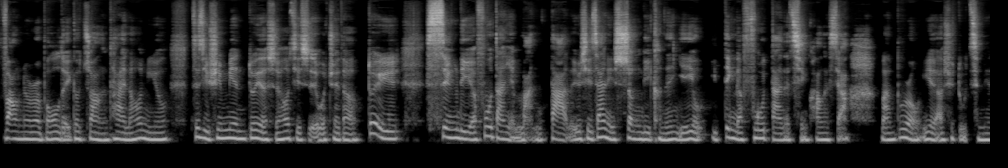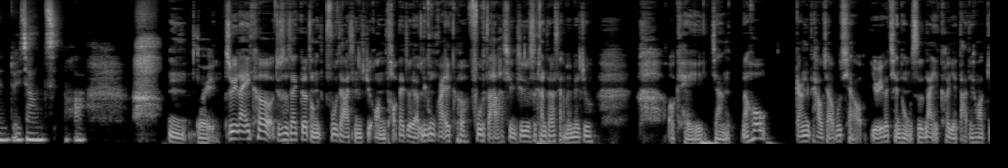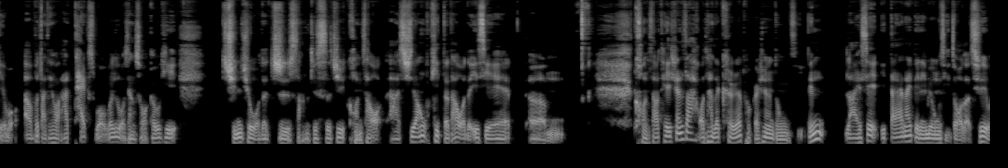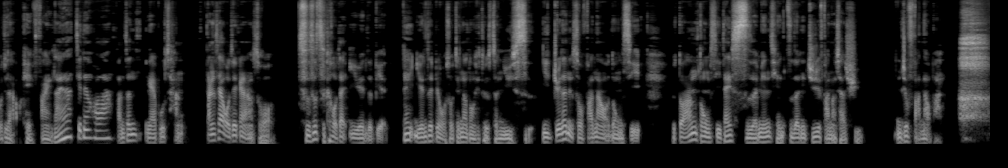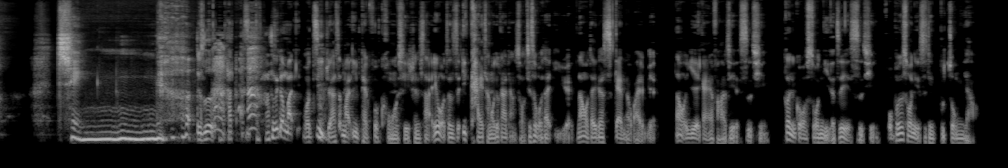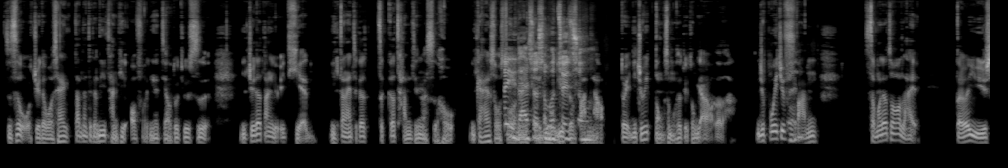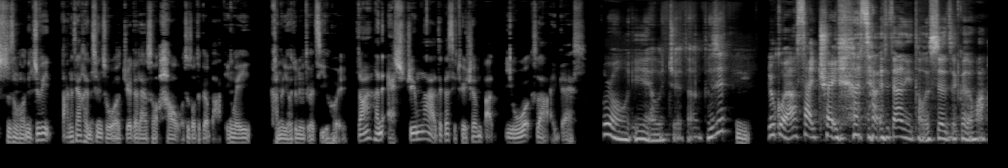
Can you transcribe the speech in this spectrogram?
vulnerable 的一个状态，然后你又自己去面对的时候，其实我觉得对于心理的负担也蛮大的，尤其在你生理可能也有一定的负担的情况下，蛮不容易的要去独自面对这样子的话。嗯，对，所以那一刻就是在各种复杂情绪 on top，再就有另外一个复杂情绪，就是看这个小妹妹就 OK 这样，然后刚好巧不巧有一个前同事那一刻也打电话给我，啊、不打电话，他 text 我问我想说可不可以寻求我的智商，就是去 consult 啊，希望我可以得到我的一些呃 consultations 啊，我他的 career progression 的东西，跟来些你待在那边也没有东西做了，所以我就想 OK fine，来啊，接电话啦，反正应该不长。当下我就跟他说，此时此刻我在医院这边，在医院这边我所见到的东西就是生与死。你觉得你所烦恼的东西，有多样东西在死人面前值得你继续烦恼下去，你就烦恼吧。情，就是他，他是一个蛮，我自己觉得他是蛮 impactful conversation 上，因为我真是一开场我就跟他讲说，其实我在医院，然后我在一个 scan 的外面，那我爷爷刚才发生这些事情，跟你跟我说你的这些事情，我不是说你的事情不重要，只是我觉得我现在站在这个立场可以 offer 你的角度，就是你觉得当有一天你站在这个这个场景的时候，你刚才所说的对你来说什么最重跟烦恼，对你就会懂什么是最重要的了，你就不会去对烦什么叫做来得于失什么，你就会当下很清楚，我觉得来说好，我就做这个吧，因为可能以后就没有这个机会。当然很 extreme 啦，这个 situation，but it works 啦，I guess。不容易耶，我觉得。可是，嗯，如果要 side trade 讲一下你同事的这个的话，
